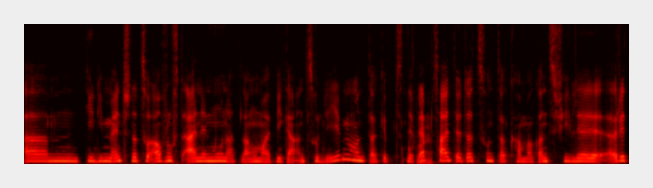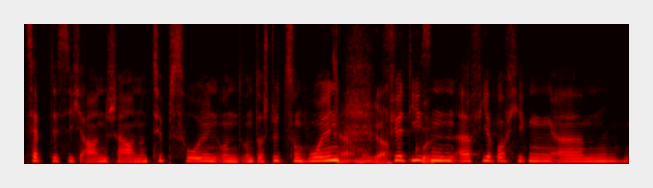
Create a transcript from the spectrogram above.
ähm, die die Menschen dazu aufruft, einen Monat lang mal vegan zu leben. Und da gibt es eine cool. Webseite dazu und da kann man ganz viele Rezepte sich anschauen und Tipps holen und Unterstützung holen ja, für diesen cool. äh, vierwöchigen, ähm,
